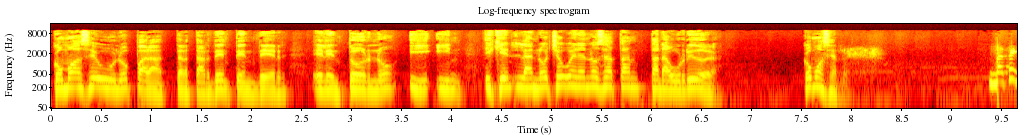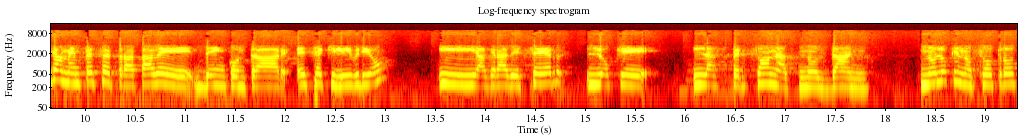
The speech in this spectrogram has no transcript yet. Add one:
¿Cómo hace uno para tratar de entender el entorno y, y, y que la noche buena no sea tan, tan aburridora? ¿Cómo hacerlo? Básicamente se trata de, encontrar ese equilibrio y agradecer lo que las personas nos dan, no lo que nosotros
